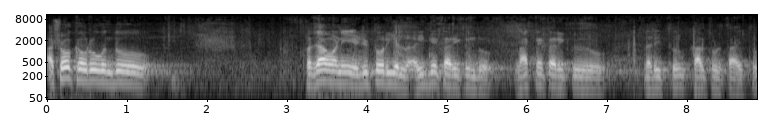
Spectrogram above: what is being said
ಅಶೋಕ್ ಅವರು ಒಂದು ಪ್ರಜಾವಾಣಿ ಎಡಿಟೋರಿಯಲ್ ಐದನೇ ತಾರೀಕಿಂದು, ನಾಲ್ಕನೇ ತಾರೀಕು ನಡೀತು, ಕಾಲು ತುಳಿತಾ ಆಯಿತು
